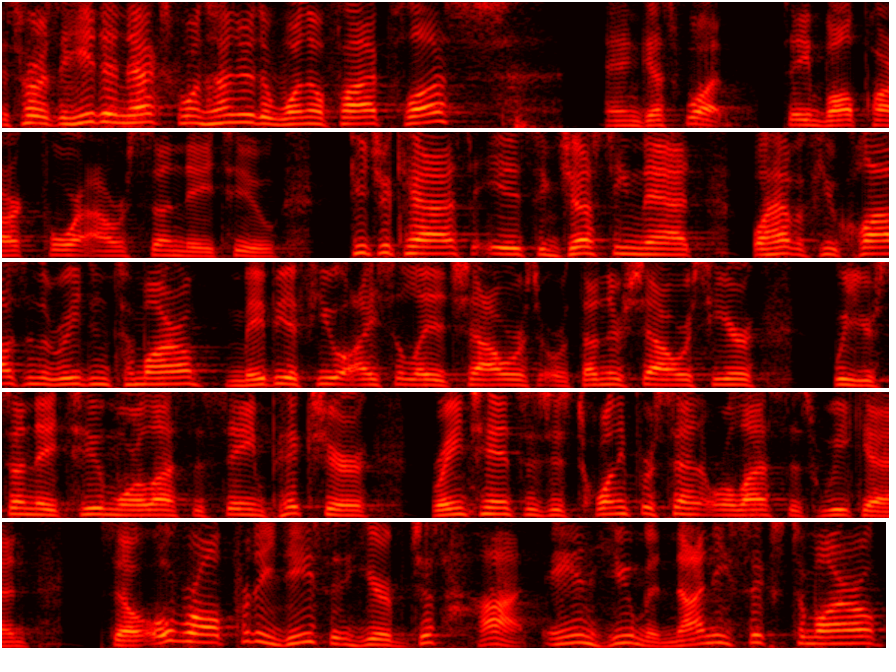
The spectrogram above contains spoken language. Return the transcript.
as far as the heat index, 100 to 105 plus. And guess what? Same ballpark for our Sunday, too. Futurecast is suggesting that we'll have a few clouds in the region tomorrow, maybe a few isolated showers or thunder showers here for your Sunday too, more or less the same picture. Rain chances just 20% or less this weekend. So overall pretty decent here, just hot and humid. 96 tomorrow,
